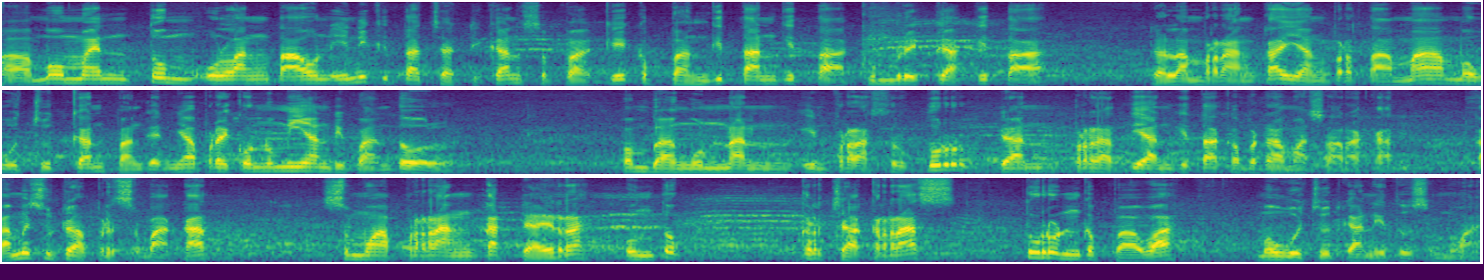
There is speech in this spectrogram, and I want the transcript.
Uh, momentum ulang tahun ini kita jadikan sebagai kebangkitan kita, gumregah kita dalam rangka yang pertama mewujudkan bangkitnya perekonomian di Bantul pembangunan infrastruktur dan perhatian kita kepada masyarakat. Kami sudah bersepakat semua perangkat daerah untuk kerja keras turun ke bawah mewujudkan itu semua.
